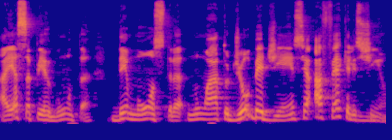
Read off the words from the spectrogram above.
a essa pergunta demonstra, num ato de obediência, a fé que eles tinham.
